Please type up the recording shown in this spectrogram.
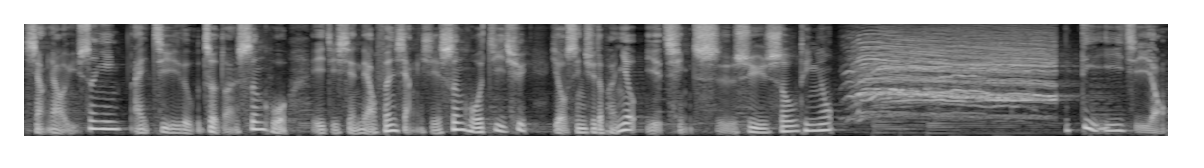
想要以声音来记录这段生活，以及闲聊分享一些生活记趣。有兴趣的朋友也请持续收听哦。第一集哦，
